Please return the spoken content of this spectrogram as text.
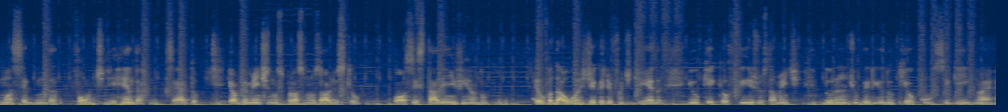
uma segunda fonte de renda, certo? E obviamente nos próximos áudios que eu possa estar lhe enviando eu vou dar algumas dicas de fonte de renda e o que, que eu fiz justamente durante o período que eu consegui não é,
